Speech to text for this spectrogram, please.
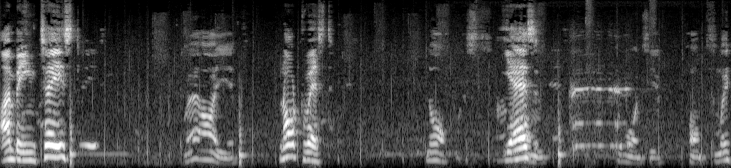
I'm being chased Where are you? northwest. Northwest. I'm Yes. Towards you, hopefully,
